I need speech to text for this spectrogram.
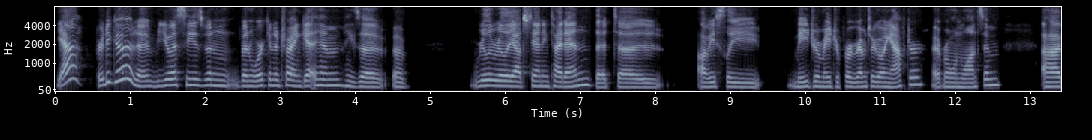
Yeah, pretty good. Um, USC has been been working to try and get him. He's a, a really really outstanding tight end that uh, obviously major major programs are going after. Everyone wants him. Uh,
